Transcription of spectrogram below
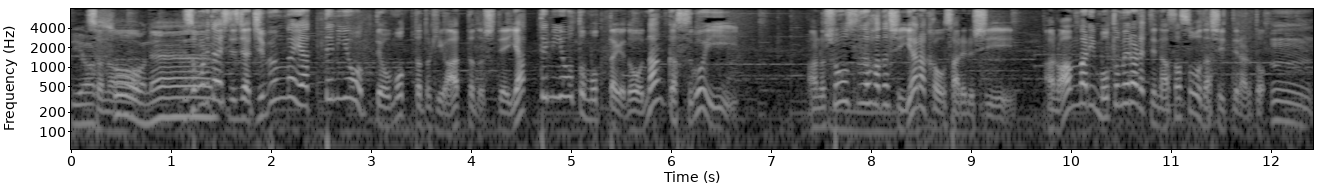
いやそのそうね。そこに対してじゃあ自分がやってみようって思った時があったとしてやってみようと思ったけどなんかすごいあの少数派だし嫌な顔されるしあのあんまり求められてなさそうだしってなるとうん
